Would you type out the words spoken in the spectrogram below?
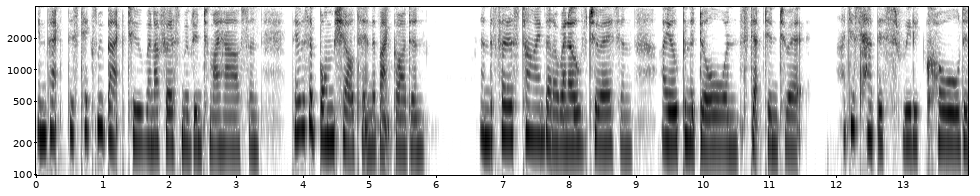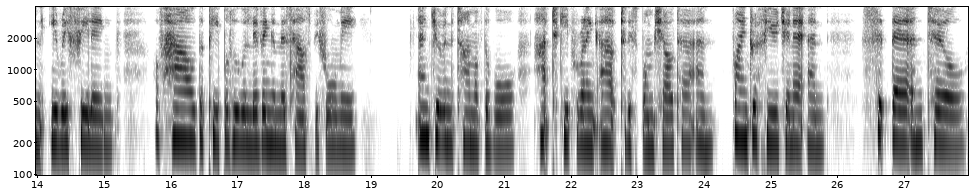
In fact, this takes me back to when I first moved into my house and there was a bomb shelter in the back garden and the first time that I went over to it and I opened the door and stepped into it, I just had this really cold and eerie feeling of how the people who were living in this house before me and during the time of the war had to keep running out to this bomb shelter and find refuge in it and sit there until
